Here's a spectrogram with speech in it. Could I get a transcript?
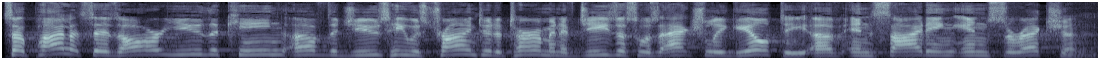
So Pilate says, Are you the king of the Jews? He was trying to determine if Jesus was actually guilty of inciting insurrection.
